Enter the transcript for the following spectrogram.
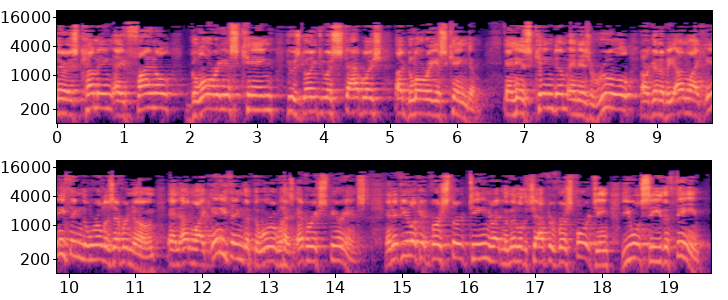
there is coming a final glorious king who's going to establish a glorious kingdom. And his kingdom and his rule are going to be unlike anything the world has ever known and unlike anything that the world has ever experienced. And if you look at verse 13, right in the middle of the chapter, verse 14, you will see the theme.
